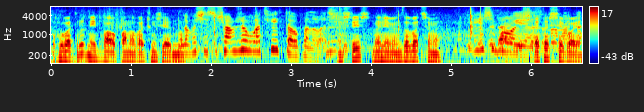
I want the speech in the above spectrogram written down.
To chyba trudniej dwa opanować niż jedno. No właśnie słyszałam, że łatwiej to opanować. Myślisz? No nie wiem, zobaczymy. No ja się boję. Ja też się boję,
